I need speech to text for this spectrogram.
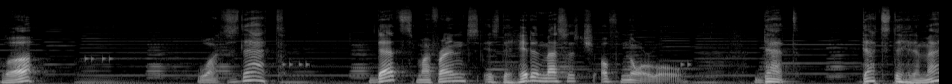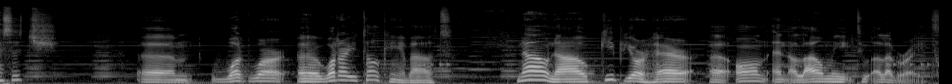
What? What is that? That, my friends, is the hidden message of Norwal. That, that's the hidden message? Um, what were, uh, what are you talking about? Now, now, keep your hair uh, on and allow me to elaborate.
